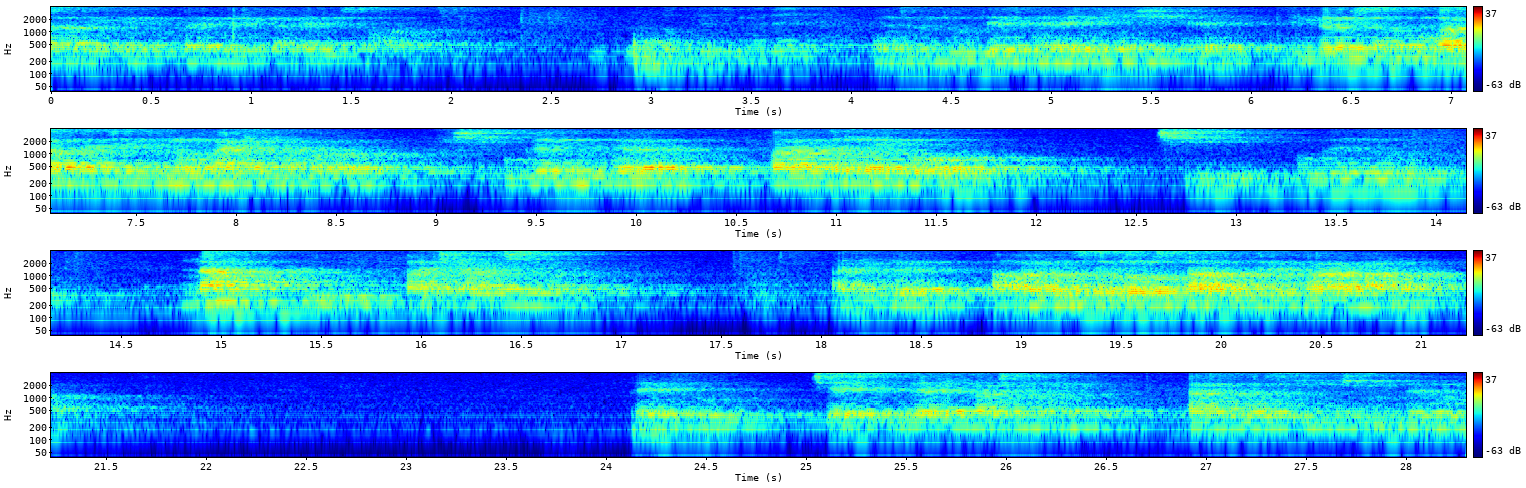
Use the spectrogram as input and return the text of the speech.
care ne-a lăsat, de exemplu, Părintele Gabriel sau alții. Într-un duc de smerenie. Într-un duc de smerenie și de... Adică nu sunt cumva să mergem triumfanist acolo și cu gândul că paradăm noi vouă, ci cu gândul n-am putut face altceva. Adică am ajuns să luăm statul de paravan pentru ceea ce trebuia să facem noi, ca să vă sfințim pe voi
